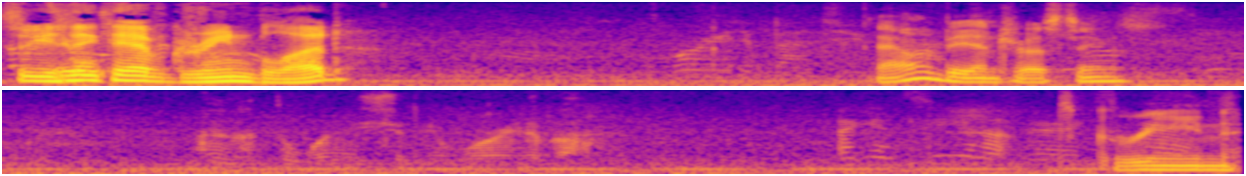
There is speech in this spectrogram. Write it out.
So you think they have green blood? That would be interesting. Green.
